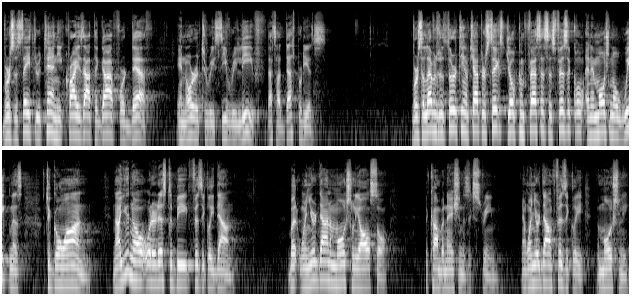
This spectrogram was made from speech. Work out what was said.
Verses 8 through 10, he cries out to God for death in order to receive relief. That's how desperate he is. Verse 11 to 13 of chapter 6, Job confesses his physical and emotional weakness to go on. Now, you know what it is to be physically down. But when you're down emotionally, also, the combination is extreme. And when you're down physically, emotionally,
